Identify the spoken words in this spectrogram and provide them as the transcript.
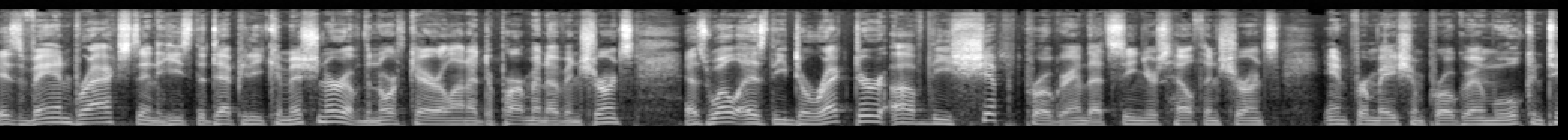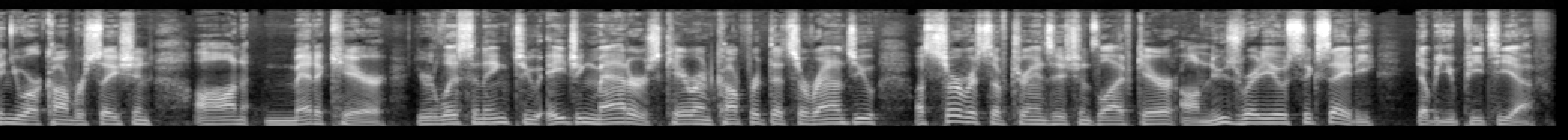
is Van Braxton. He's the Deputy Commissioner of the North Carolina Department of Insurance, as well as the Director of the SHIP program, that Seniors Health Insurance Information Program. We'll continue our conversation on Medicare. You're listening to Aging Matters, Care and Comfort That Surrounds You, a service of Transitions Life Care on News Radio 680 WPTF.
